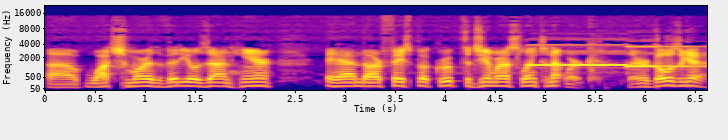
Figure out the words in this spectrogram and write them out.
uh, watch more of the videos on here and our Facebook group, the GMRS Linked Network. There it goes again.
